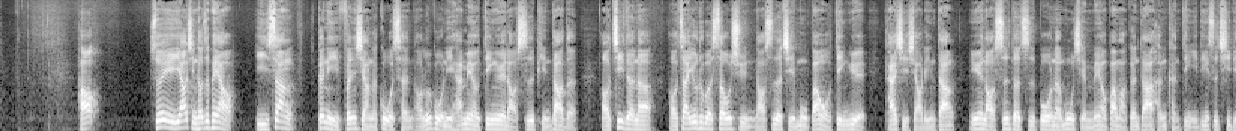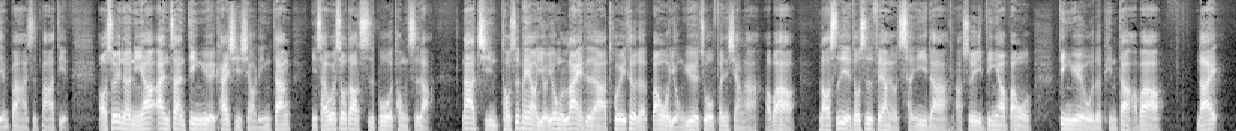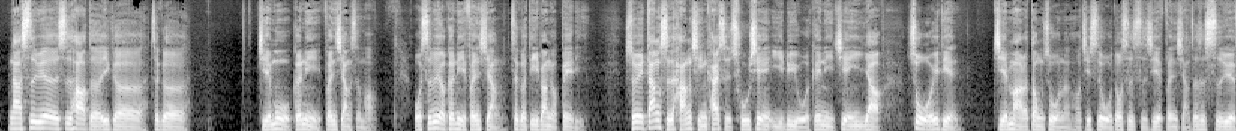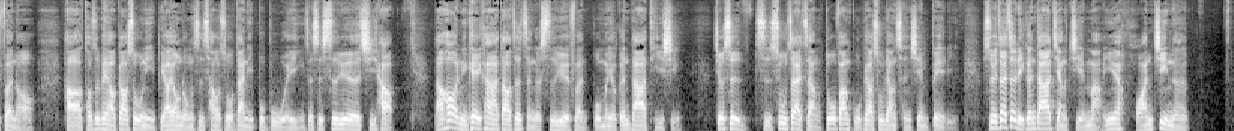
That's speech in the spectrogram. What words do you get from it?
好，所以邀请投资朋友以上。跟你分享的过程哦，如果你还没有订阅老师频道的哦，记得呢哦，在 YouTube 搜寻老师的节目，帮我订阅，开启小铃铛，因为老师的直播呢，目前没有办法跟大家很肯定一定是七点半还是八点，好，所以呢，你要按赞订阅，开启小铃铛，你才会收到直播的通知啦。那请投资朋友有用 Line 的啊、推特的，帮我踊跃做分享啦，好不好？老师也都是非常有诚意的啊，啊，所以一定要帮我订阅我的频道，好不好？来。那四月二十四号的一个这个节目跟你分享什么？我是不是有跟你分享这个地方有背离？所以当时行情开始出现疑虑，我给你建议要做一点解码的动作呢。哦，其实我都是直接分享，这是四月份哦。好，投资朋友告诉你不要用融资操作，带你步步为营。这是四月二十七号，然后你可以看得到这整个四月份，我们有跟大家提醒。就是指数在涨，多方股票数量呈现背离，所以在这里跟大家讲减码，因为环境呢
